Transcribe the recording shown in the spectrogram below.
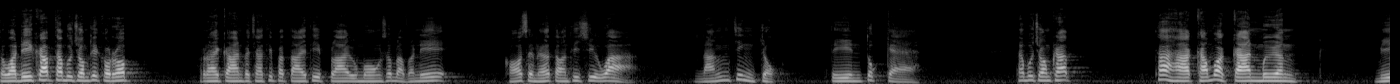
สวัสดีครับท่านผู้ชมที่เคารพ รายการประชาธิปไตยที่ปลายอุโมงค์สำหรับวันนี้ ขอเสนอตอนที่ชื่อว่า หนังจิ้งจก ตีนตุ๊กแกท่านผู้ชมครับ ถ้าหากคำว่าการเมือง มี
